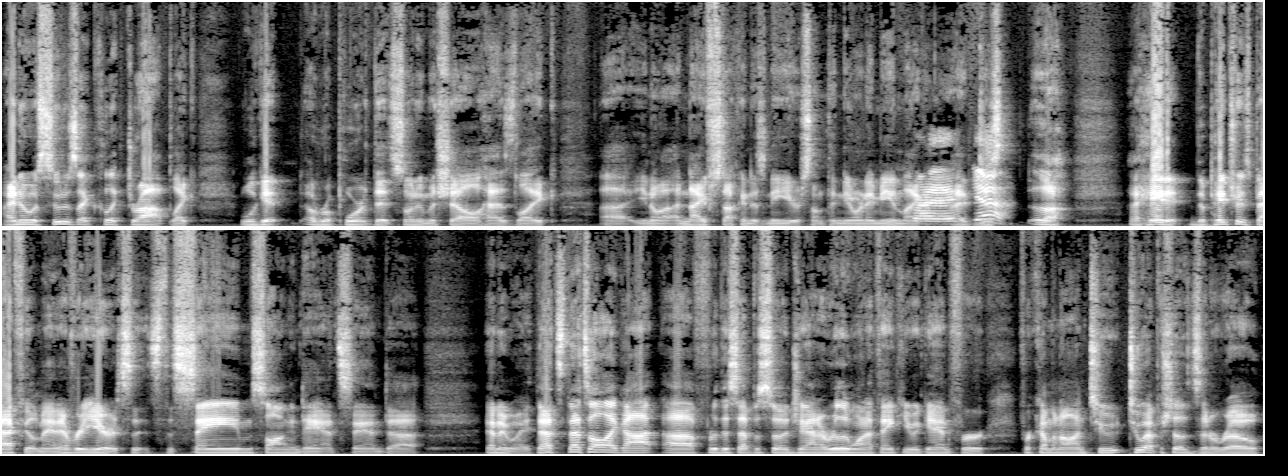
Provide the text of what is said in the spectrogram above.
I know as soon as I click drop, like we'll get a report that Sony Michel has like uh, you know a knife stuck in his knee or something. You know what I mean? Like right. I yeah. just ugh, I hate it. The Patriots backfield, man. Every year it's it's the same song and dance, and uh, anyway, that's that's all I got uh, for this episode, Jan. I really want to thank you again for for coming on two two episodes in a row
